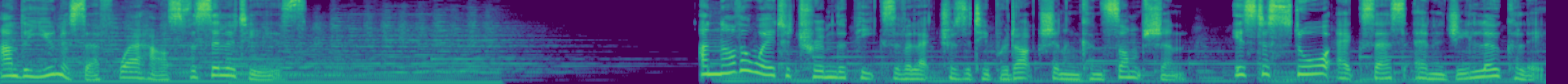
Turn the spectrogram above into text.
and the UNICEF warehouse facilities. Another way to trim the peaks of electricity production and consumption is to store excess energy locally.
